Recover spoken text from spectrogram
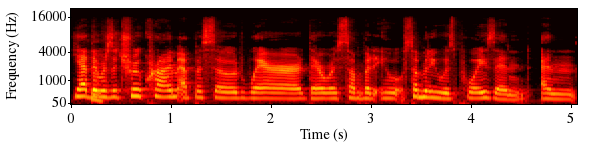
Yeah, there Hmm. was a true crime episode where there was somebody who somebody was poisoned and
